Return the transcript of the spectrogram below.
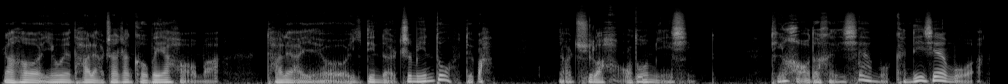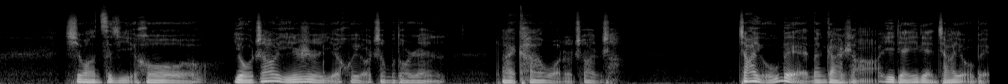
然后因为他俩专场口碑也好嘛，他俩也有一定的知名度，对吧？然后去了好多明星，挺好的，很羡慕，肯定羡慕啊！希望自己以后有朝一日也会有这么多人来看我的专场，加油呗！能干啥？一点一点加油呗！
